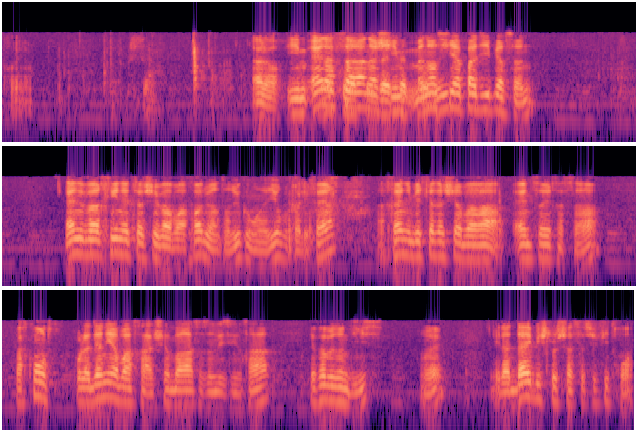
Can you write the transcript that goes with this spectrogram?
Incroyable. Alors, im en asara nashim, maintenant s'il n'y a pas 10 personnes, en vachin et tasheva brachot, bien entendu, comme on a dit, on ne peut pas les faire. Achen birkat asher bara, en tzarich asara. Par contre, pour la dernière bracha, asher bara, ça sonne des il n'y a pas besoin de 10. Ouais. Et la dai bishlosha, ça suffit 3.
